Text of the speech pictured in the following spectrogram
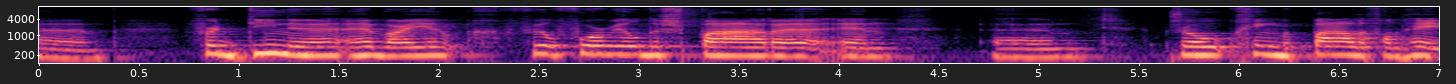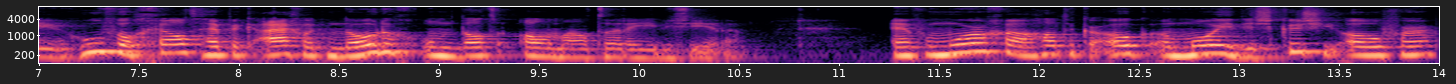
uh, verdienen, hè, waar je veel voor wilde sparen en uh, zo ging bepalen van hey, hoeveel geld heb ik eigenlijk nodig om dat allemaal te realiseren. En vanmorgen had ik er ook een mooie discussie over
